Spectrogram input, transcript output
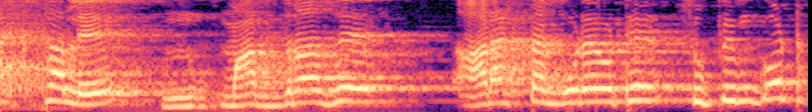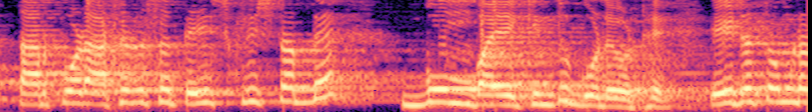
এক সালে মাদ্রাজে আর একটা গড়ে ওঠে সুপ্রিম কোর্ট। তারপরে আঠেরোশো তেইশ খ্রিস্টাব্দে বোম্বাইয়ে কিন্তু গড়ে ওঠে। এইটা তোমরা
